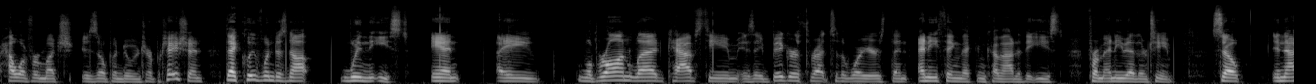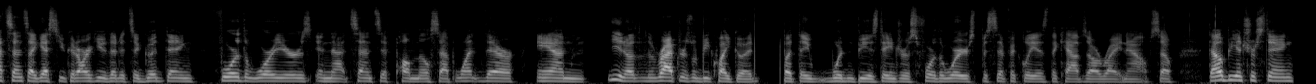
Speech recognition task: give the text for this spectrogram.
however much is open to interpretation, that Cleveland does not win the East. And a LeBron led Cavs team is a bigger threat to the Warriors than anything that can come out of the East from any other team. So, in that sense, I guess you could argue that it's a good thing for the Warriors in that sense if Paul Millsap went there. And, you know, the Raptors would be quite good, but they wouldn't be as dangerous for the Warriors specifically as the Cavs are right now. So that would be interesting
